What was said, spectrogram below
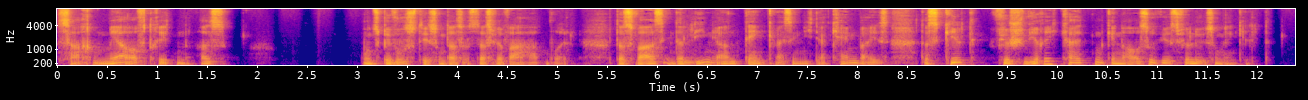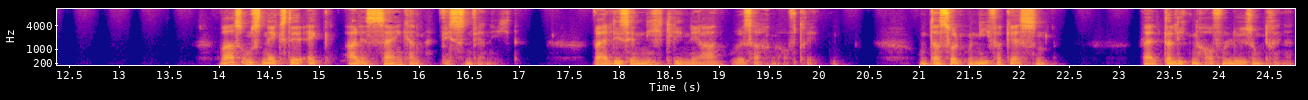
Sachen mehr auftreten, als uns bewusst ist und das, als das wir wahrhaben wollen. Das, was in der linearen Denkweise nicht erkennbar ist, das gilt für Schwierigkeiten genauso wie es für Lösungen gilt. Was ums nächste Eck alles sein kann, wissen wir nicht, weil diese nicht linearen Ursachen auftreten. Und das sollte man nie vergessen, weil da liegt ein Haufen Lösung drinnen.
